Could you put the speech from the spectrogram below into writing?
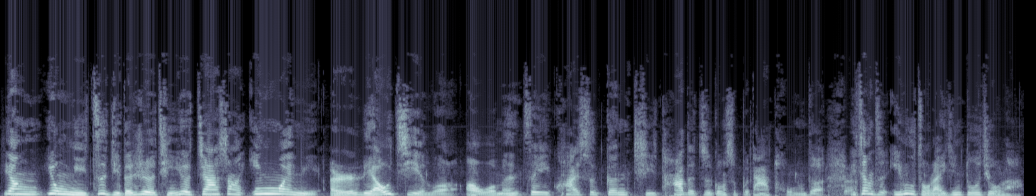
让用你自己的热情。又加上因为你而了解了哦，我们这一块是跟其他的职工是不大同的。你这样子一路走来已经多久了？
